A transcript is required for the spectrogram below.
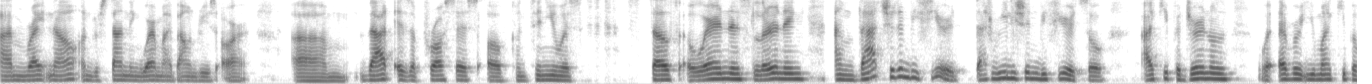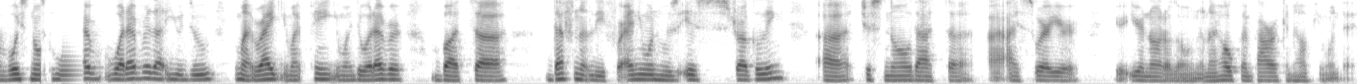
i'm right now understanding where my boundaries are. Um, that is a process of continuous self-awareness learning and that shouldn't be feared. That really shouldn't be feared. So i keep a journal whatever you might keep a voice note whoever, whatever that you do you might write you might paint you might do whatever but uh, definitely for anyone who is struggling uh, just know that uh, I, I swear you're you're not alone. And I hope Empower can help you one day.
